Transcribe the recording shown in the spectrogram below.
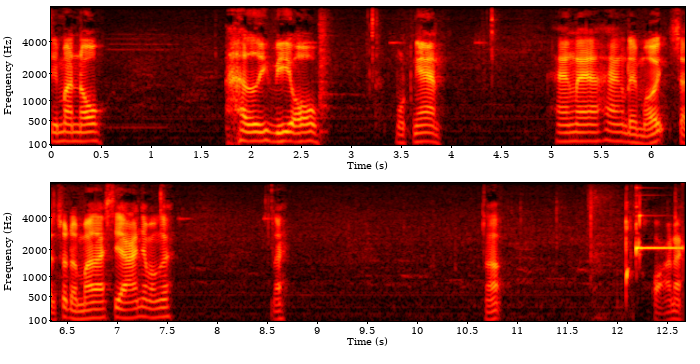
Shimano Alivio 1000 hàng này hàng đời mới sản xuất ở Malaysia nha mọi người. Đây. Đó. Khóa này.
